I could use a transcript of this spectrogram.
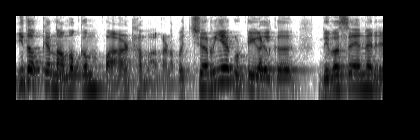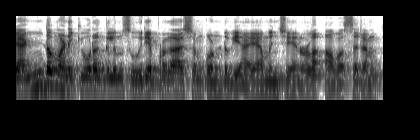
ഇതൊക്കെ നമുക്കും പാഠമാകണം. അപ്പോൾ ചെറിയ കുട്ടികൾക്ക് ദിവസേന രണ്ട് മണിക്കൂറെങ്കിലും സൂര്യപ്രകാശം കൊണ്ട് വ്യായാമം ചെയ്യാനുള്ള അവസരം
